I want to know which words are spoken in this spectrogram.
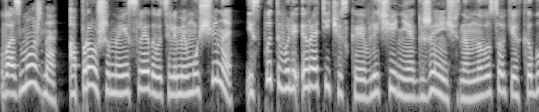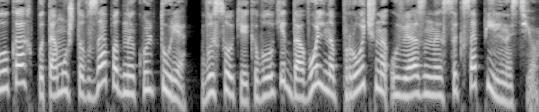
Возможно, опрошенные исследователями мужчины испытывали эротическое влечение к женщинам на высоких каблуках, потому что в западной культуре высокие каблуки довольно прочно увязаны с сексапильностью.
